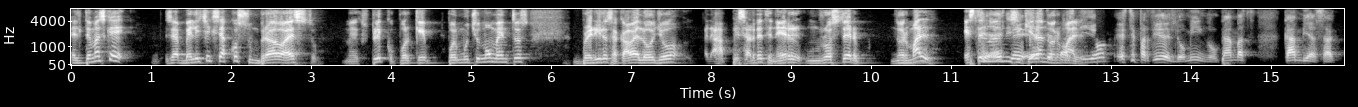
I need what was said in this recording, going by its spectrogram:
El tema es que, o sea, Belichick se ha acostumbrado a esto, me explico, porque por muchos momentos Brady lo sacaba del hoyo a pesar de tener un roster normal. Este no es ni este, siquiera este normal. este partido del domingo, cambias, cambias a,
